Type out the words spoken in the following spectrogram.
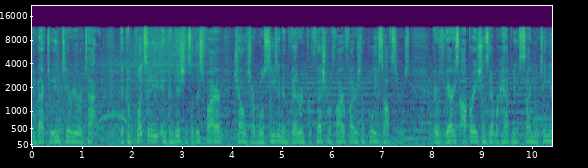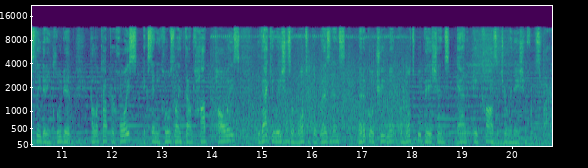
and back to interior attack. The complexity and conditions of this fire challenged our most seasoned and veteran professional firefighters and police officers. There was various operations that were happening simultaneously that included helicopter hoists, extending hose lines down hot hallways, evacuations of multiple residents, medical treatment of multiple patients, and a cause determination for this fire.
